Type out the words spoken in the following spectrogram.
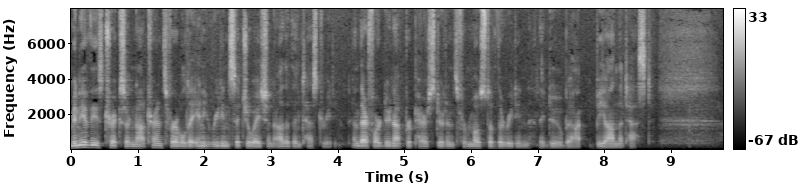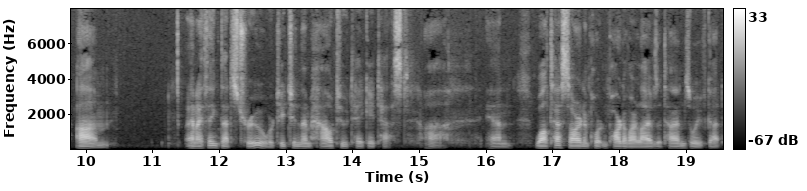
Many of these tricks are not transferable to any reading situation other than test reading, and therefore do not prepare students for most of the reading they do beyond the test. Um, and I think that's true. We're teaching them how to take a test. Uh, and while tests are an important part of our lives at times, we've got,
